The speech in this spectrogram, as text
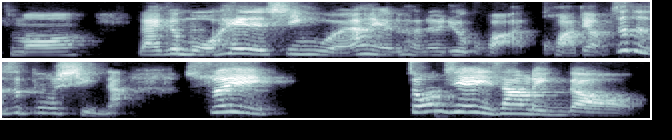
什么来个抹黑的新闻，然后你的团队就垮垮掉，真的是不行啊。所以中阶以上领导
